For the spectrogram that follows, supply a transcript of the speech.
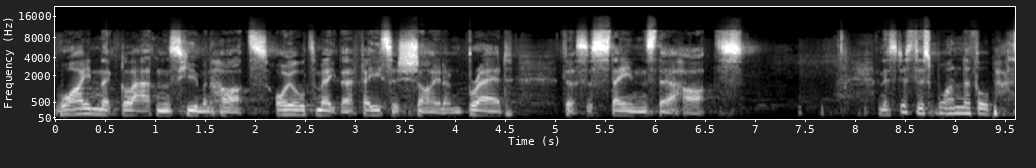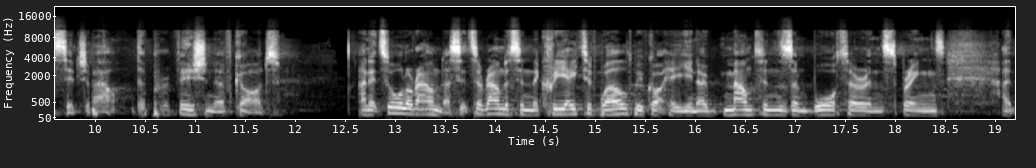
Wine that gladdens human hearts, oil to make their faces shine, and bread that sustains their hearts. And it's just this wonderful passage about the provision of God. And it's all around us. It's around us in the created world. We've got here, you know, mountains and water and springs. I,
